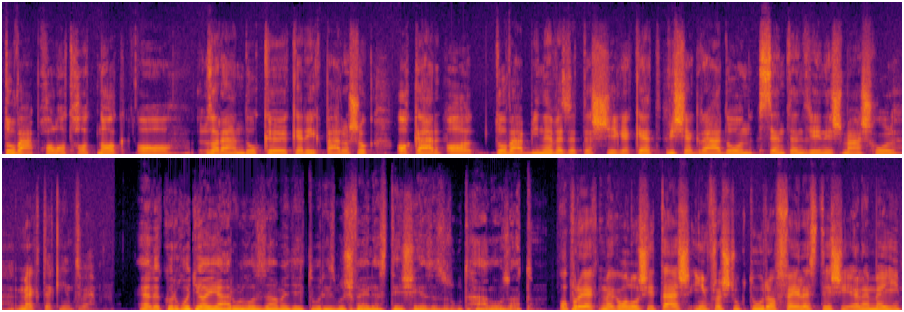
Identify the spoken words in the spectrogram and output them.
tovább haladhatnak a zarándok kerékpárosok, akár a további nevezetességeket Visegrádon, Szentendrén és máshol megtekintve. Elnök úr, hogyan járul hozzá a megyei turizmus fejlesztéséhez ez az úthálózat? A projekt megvalósítás infrastruktúra fejlesztési elemei,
